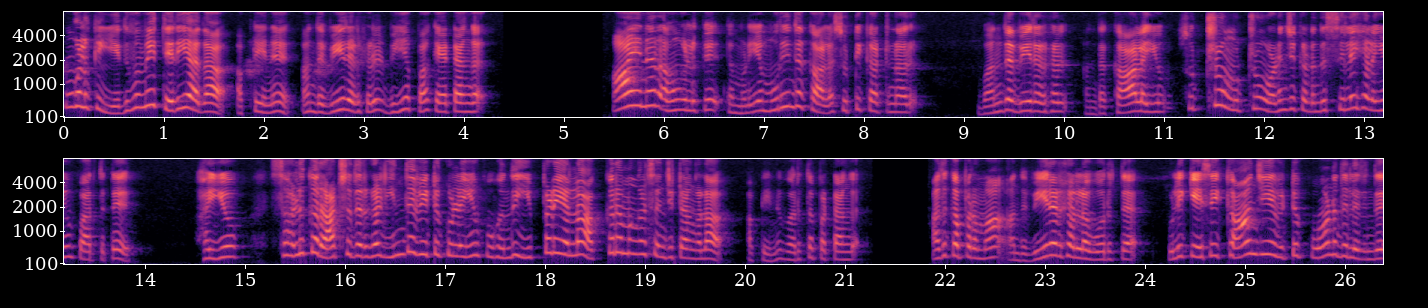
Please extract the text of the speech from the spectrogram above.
உங்களுக்கு எதுவுமே தெரியாதா? அப்படின்னு அந்த வீரர்கள் வியப்பாக கேட்டாங்க. ஆயனர் அவங்களுக்கு தம்முடைய முறிந்த காலை சுட்டி காட்டினார் வந்த வீரர்கள் அந்த காலையும் சுற்றும் முற்றும் உடஞ்சு கிடந்த சிலைகளையும் பார்த்துட்டு ஐயோ சளுக்க ராட்சதர்கள் இந்த வீட்டுக்குள்ளேயும் புகுந்து இப்படியெல்லாம் அக்கிரமங்கள் செஞ்சிட்டாங்களா? அப்படின்னு வருத்தப்பட்டாங்க. அதுக்கப்புறமா அந்த வீரர்களில் ஒருத்த புலிகேசி காஞ்சியை விட்டு போனதிலிருந்து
